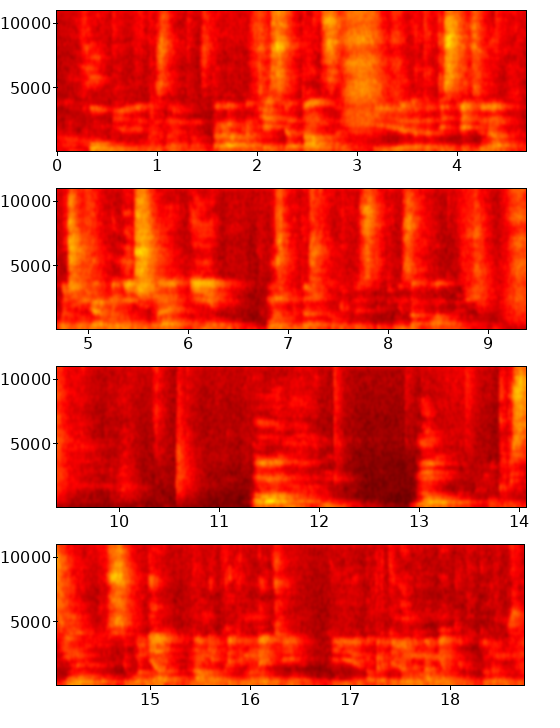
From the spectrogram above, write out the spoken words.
а, хобби или, не знаю, там, вторая профессия, танцы. И это действительно очень гармонично и, может быть, даже в какой-то степени захватывающе. А, ну, у Кристины сегодня нам необходимо найти и определенные моменты, которые нужно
